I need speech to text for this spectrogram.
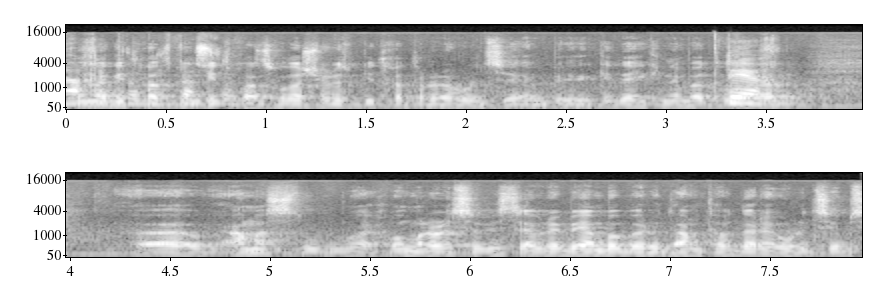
ეხლა გითხრათ, თქვენ გითხრათ, ხო და შეიძლება გითხრათ, რომ რევოლუციები კიდე იქნება თუ არა. ამას უმრავლესობის წევრები ამბობენ, რომ დამთავრდა რევოლუციების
